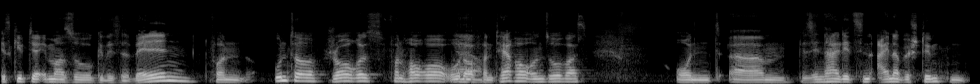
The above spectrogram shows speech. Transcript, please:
es gibt ja immer so gewisse Wellen von Untergenres von Horror oder Ja. von Terror und sowas. Und ähm, wir sind halt jetzt in einer bestimmten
